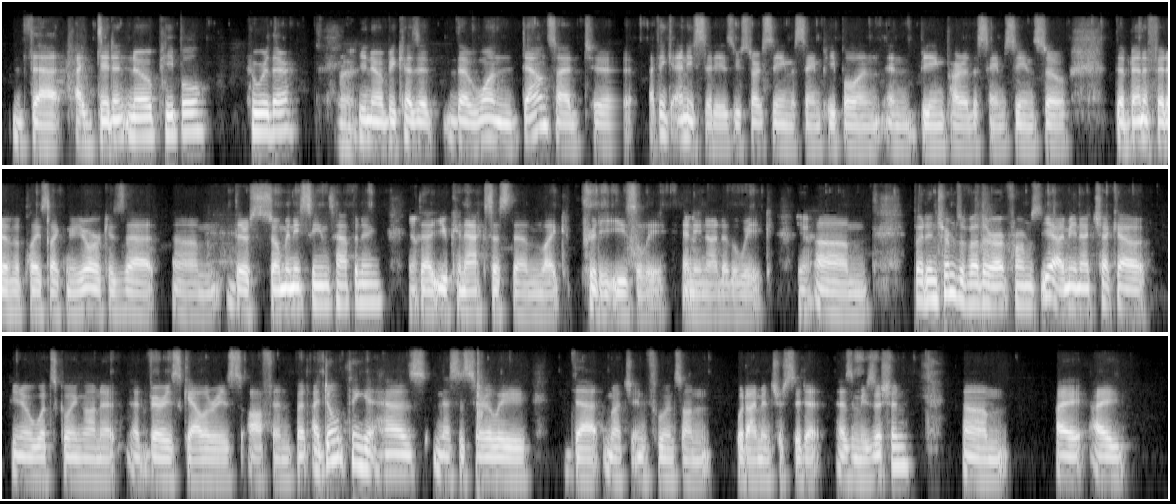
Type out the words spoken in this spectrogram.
that I didn't know people who were there. Right. You know, because it the one downside to I think any city is you start seeing the same people and and being part of the same scene. So the benefit of a place like New York is that um, there's so many scenes happening Yeah. that you can access them like pretty easily any night of the week. Yeah. Um, but in terms of other art forms, yeah, I mean, I check out you know what's going on at at various galleries often, but I don't think it has necessarily that much influence on what I'm interested in as a musician. Um, I I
